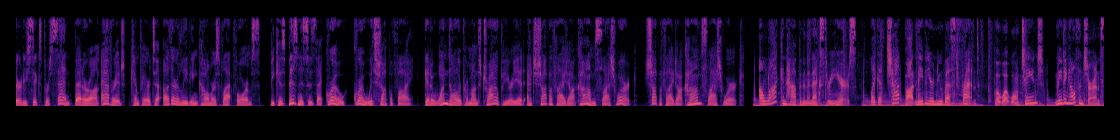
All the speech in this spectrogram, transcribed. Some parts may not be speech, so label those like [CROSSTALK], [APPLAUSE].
36% better on average compared to other leading commerce platforms because businesses that grow grow with Shopify. Get a $1 per month trial period at shopify.com/work. shopify.com/work. A lot can happen in the next 3 years. Like a chatbot may be your new best friend. But what won't change? Needing health insurance.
